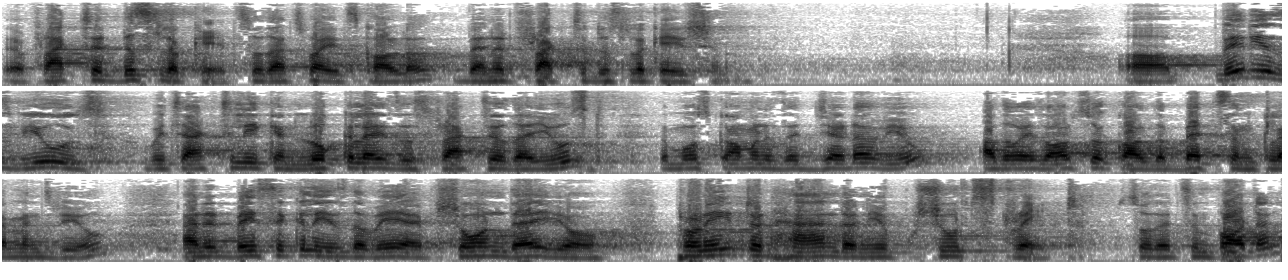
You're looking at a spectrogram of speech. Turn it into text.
uh, fracture dislocate. So that's why it's called a Bennett fracture dislocation. Uh, various views which actually can localize this fractures are used. The most common is the Jeda view, otherwise also called the Betts and Clemens view. And it basically is the way I've shown there, your pronated hand and you shoot straight. So that's important.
